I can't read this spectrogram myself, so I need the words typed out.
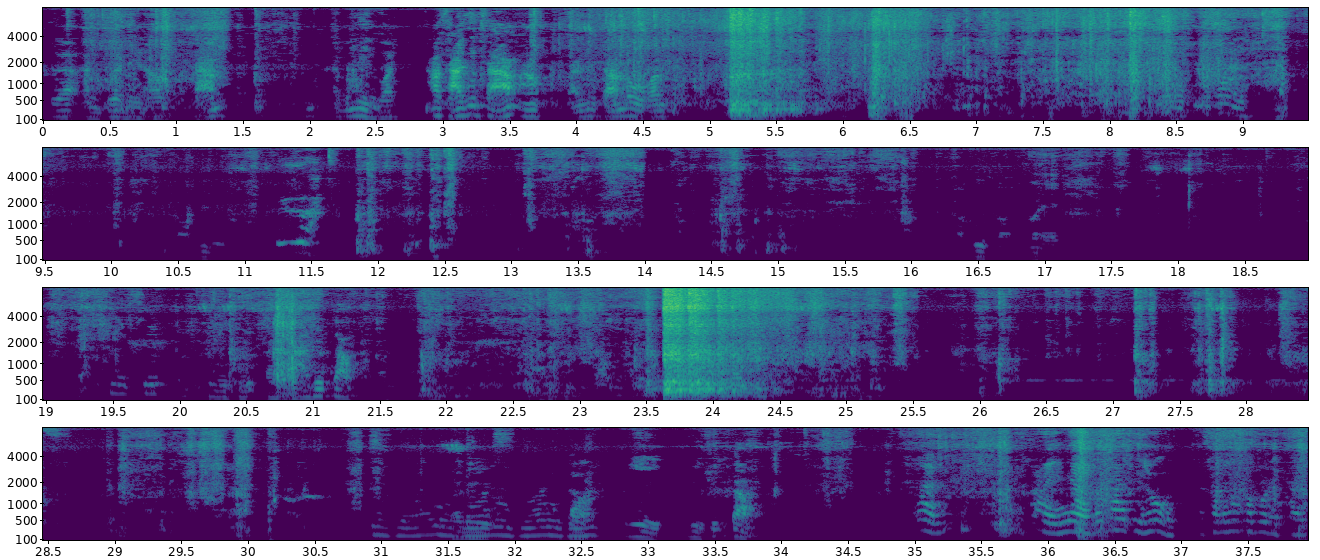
เพื่ออันเพื่อนนี่เอาสามอันนี้ก่อนเอาสามสิบสามเอาสามสิบสามโลก่อนที่สองด้วยสี่สิบสี่สิบสามสิบเก้า หัวหัวหัวหัวหัว เก้ายี่ยี่สิบเก้าไอ้ไอ้เนี่ยก็ใช่ที่ห้องแต่ทั้งเขาบริการ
